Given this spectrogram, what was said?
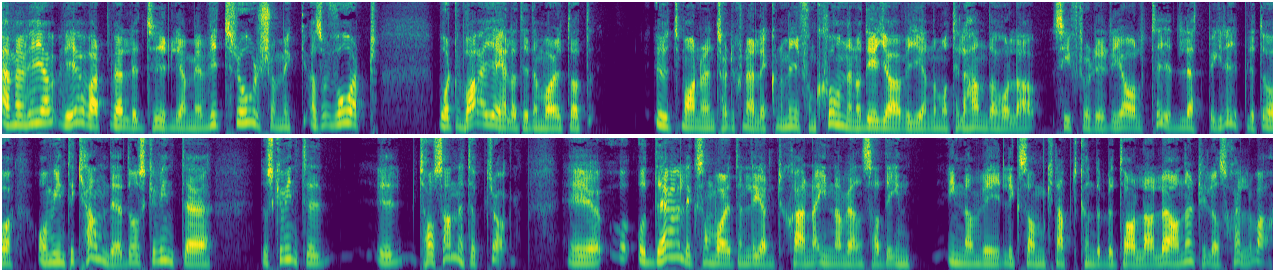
ja, men vi, har, vi har varit väldigt tydliga med, vi tror så mycket, alltså vårt, vårt why har hela tiden varit att utmana den traditionella ekonomifunktionen och det gör vi genom att tillhandahålla siffror i realtid, lättbegripligt. Och om vi inte kan det, då ska vi inte, då ska vi inte eh, ta oss an ett uppdrag. Eh, och, och det har liksom varit en ledstjärna innan vi ens hade in, innan vi liksom knappt kunde betala löner till oss själva.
